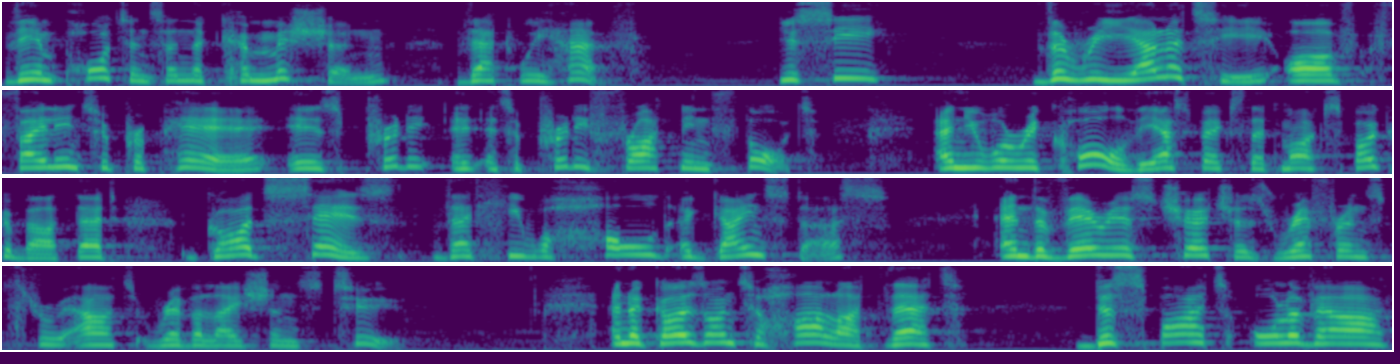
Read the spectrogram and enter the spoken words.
the importance and the commission that we have. You see, the reality of failing to prepare is pretty, it's a pretty frightening thought. And you will recall the aspects that Mark spoke about that God says that he will hold against us, and the various churches referenced throughout Revelations 2. And it goes on to highlight that despite all of our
